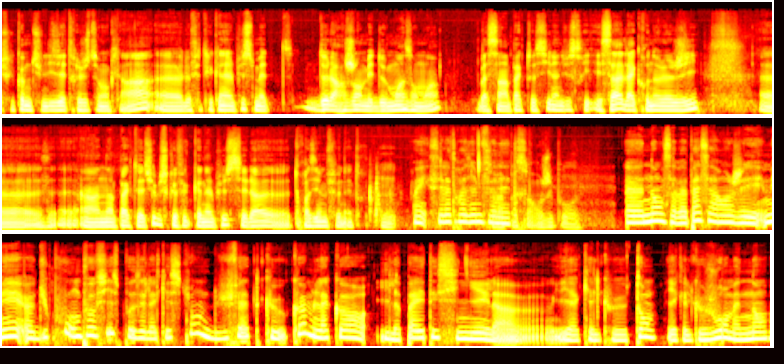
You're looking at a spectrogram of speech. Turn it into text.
que comme tu le disais très justement, Clara, euh, le fait que Canal Plus mette de l'argent, mais de moins en moins, bah, ça impacte aussi l'industrie. Et ça, la chronologie euh, a un impact là-dessus, puisque Canal Plus, c'est la euh, troisième fenêtre. Oui, c'est la troisième fenêtre. Ça va pas s'arranger pour eux. Euh, non, ça va pas s'arranger. Mais euh, du coup, on peut aussi se poser la question du fait que, comme l'accord, il n'a pas été signé là, euh, il y a quelques temps, il y a quelques jours maintenant,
